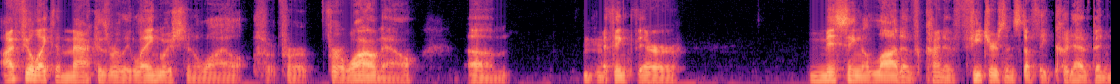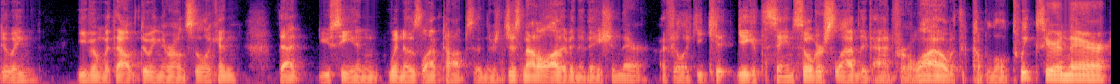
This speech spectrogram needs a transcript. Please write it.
I feel like the Mac has really languished in a while for for, for a while now. Um, mm-hmm. I think they're missing a lot of kind of features and stuff they could have been doing even without doing their own silicon that you see in Windows laptops. And there's just not a lot of innovation there. I feel like you get, you get the same silver slab they've had for a while with a couple little tweaks here and there.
